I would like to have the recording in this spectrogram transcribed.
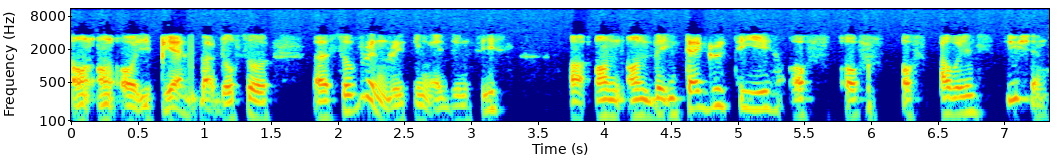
or, or, or EPF, but also uh, sovereign rating agencies uh, on on the integrity of, of of our institutions.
